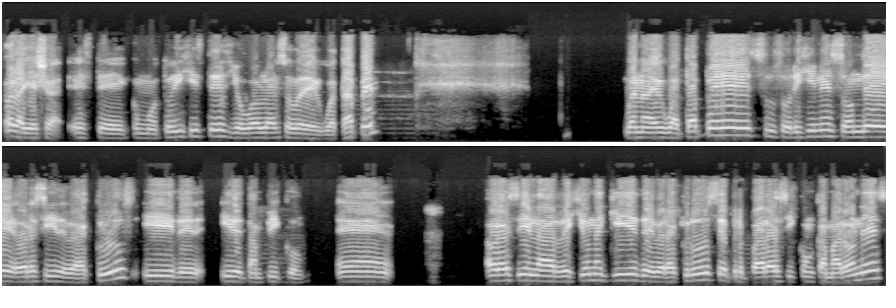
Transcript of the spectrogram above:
Hola Yasha, este, como tú dijiste, yo voy a hablar sobre el guatape. Bueno, el guatape, sus orígenes son de, ahora sí, de Veracruz y de, y de Tampico. Eh, ahora sí, en la región aquí de Veracruz se prepara así con camarones,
